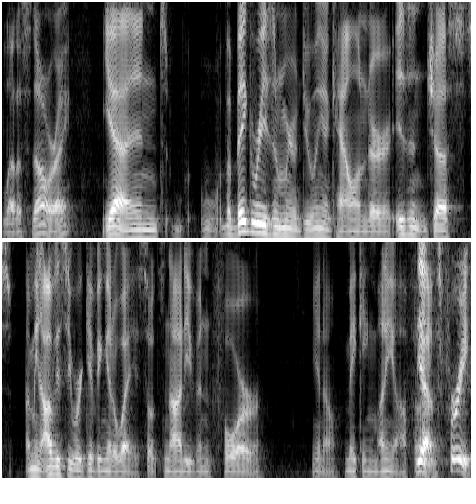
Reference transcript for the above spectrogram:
let us know, right? Yeah, and the big reason we're doing a calendar isn't just. I mean, obviously we're giving it away, so it's not even for, you know, making money off of. It. Yeah, it's free.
